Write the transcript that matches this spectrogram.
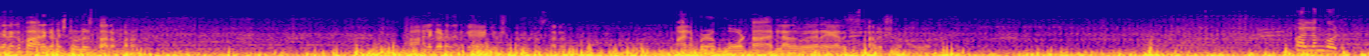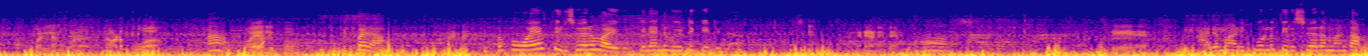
നിനക്ക് പാലക്കാട് ഇഷ്ടമുള്ളൊരു സ്ഥലം പറ. പാലക്കാട് നിനക്ക് ഏറ്റവും ഇഷ്ടപ്പെട്ട സ്ഥലം. മലമ്പുഴ കോട്ട അല്ലാതെ വേറെ ഏതൊക്കെ സ്ഥലം ഇഷ്ടമാണ് അത് പറ. കൊല്ലംകോട്. കൊല്ലംകോട്. അവിടെ പോവാ? പോയാലോ ഇപ്പോ? ഇപ്പോഴാ. ഇപ്പൊ പോയാൽ തിരിച്ചു വരാൻ വൈകും. പിന്നെ എന്നെ വീട്ടിൽ കേട്ടില്ല അങ്ങനെയാണല്ലേ. അരമണിക്കൂറിൽ തിരിച്ചു വരാൻ നമ്മളിപ്പോൾ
